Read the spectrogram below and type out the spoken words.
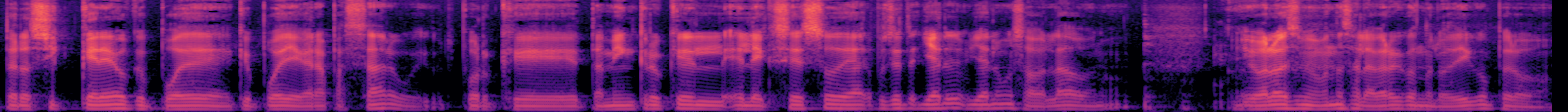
pero sí creo que puede, que puede llegar a pasar, güey. Porque también creo que el, el exceso de... Pues ya, ya, lo hemos hablado, ¿no? Igual a veces me mandas a la verga cuando lo digo, pero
